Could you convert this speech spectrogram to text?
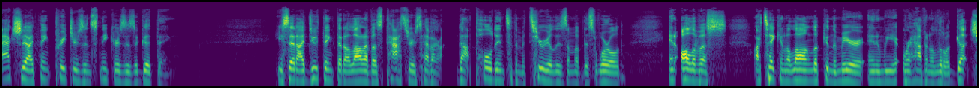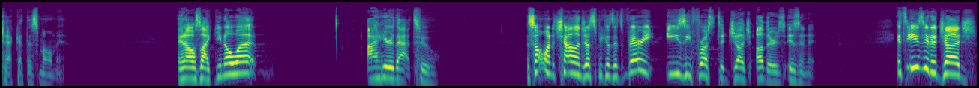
Actually, I think preachers and sneakers is a good thing. He said, I do think that a lot of us pastors have uh, got pulled into the materialism of this world, and all of us are taking a long look in the mirror and we, we're having a little gut check at this moment. And I was like, you know what? I hear that too. So I want to challenge us because it's very easy for us to judge others, isn't it? It's easy to judge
